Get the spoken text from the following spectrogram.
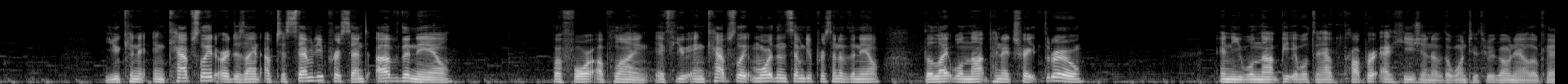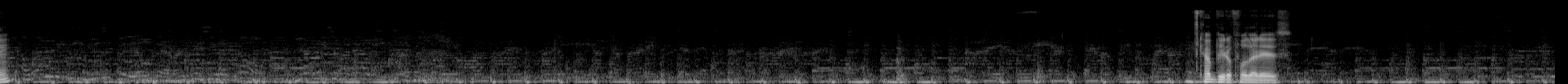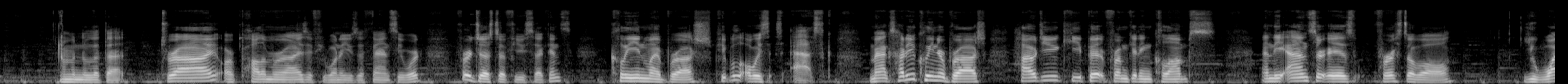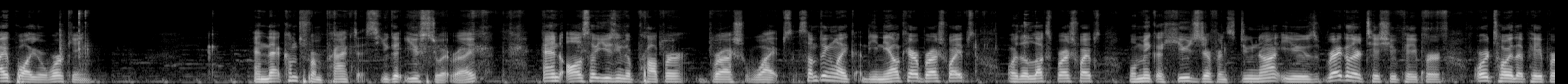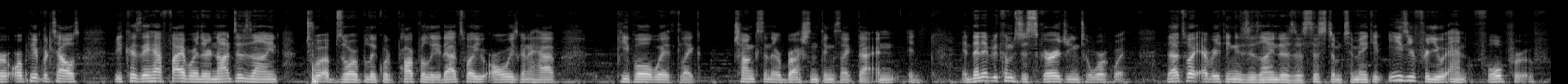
you can encapsulate or design up to 70% of the nail before applying. If you encapsulate more than 70% of the nail, the light will not penetrate through and you will not be able to have proper adhesion of the 1, 2, 3 go nail, okay? How beautiful that is. I'm going to let that dry or polymerize if you want to use a fancy word for just a few seconds. Clean my brush. People always ask, Max, how do you clean your brush? How do you keep it from getting clumps? And the answer is first of all, you wipe while you're working. And that comes from practice. You get used to it, right? And also using the proper brush wipes. Something like the nail care brush wipes or the Lux brush wipes will make a huge difference. Do not use regular tissue paper or toilet paper or paper towels because they have fiber and they're not designed to absorb liquid properly. That's why you're always going to have people with like chunks in their brush and things like that and it and then it becomes discouraging to work with. That's why everything is designed as a system to make it easier for you and foolproof.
